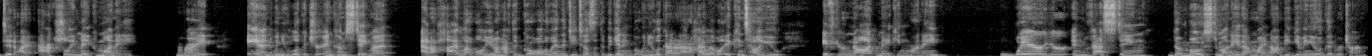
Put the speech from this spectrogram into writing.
did I actually make money, mm-hmm. right? And when you look at your income statement at a high level, you don't have to go all the way in the details at the beginning, but when you look at it at a high level, it can tell you if you're not making money, where you're investing the most money that might not be giving you a good return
